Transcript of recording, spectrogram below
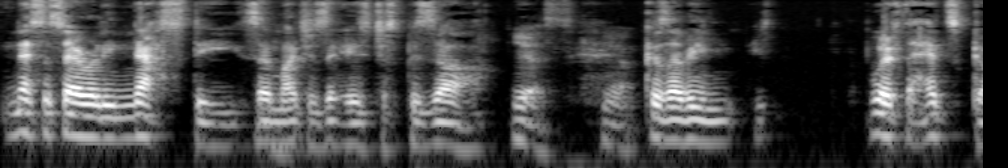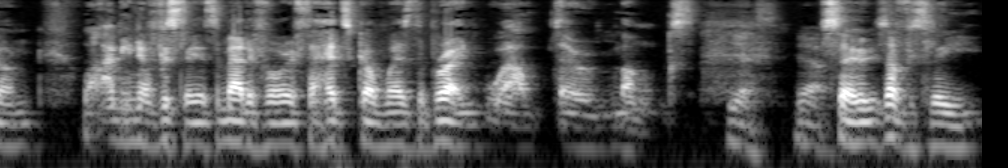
necessarily nasty so much as it is just bizarre. Yes. Yeah. Because, I mean, where if the head's gone? Well, I mean, obviously it's a metaphor. If the head's gone, where's the brain? Well, they're monks. Yes. Yeah. So it's obviously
